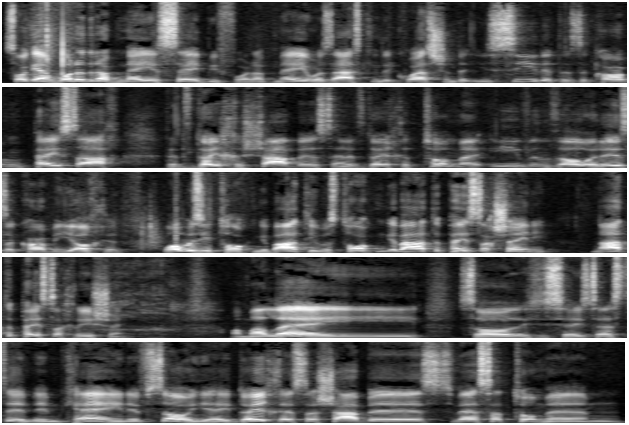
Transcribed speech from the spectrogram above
So again, what did Rab Meir say before? Rab Meir was asking the question that you see that there's a carbon Pesach that's Deiche Shabbos and it's Deiche Tumah, even though it is a carbon Yochid. What was he talking about? He was talking about the Pesach Sheni, not the Pesach Rishon. Amalei, so he says, to him, Im Kain, if so, Yehei Deiches Shabbos Vesatumim.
